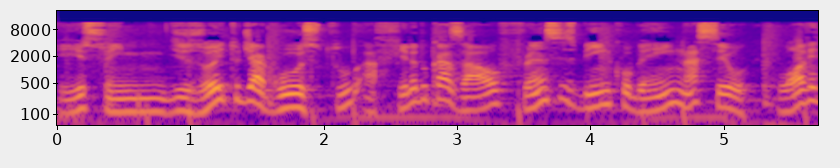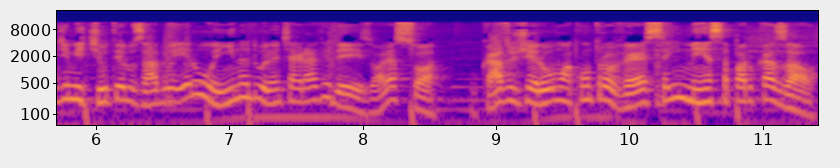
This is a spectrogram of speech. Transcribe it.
Isso, em 18 de agosto, a filha do casal, Frances Bean Cobain, nasceu. Love admitiu ter usado heroína durante a gravidez, olha só. O caso gerou uma controvérsia imensa para o casal.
